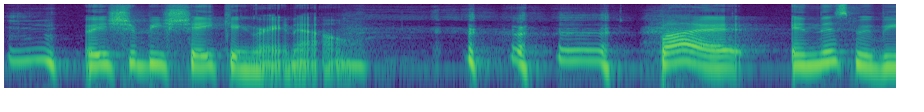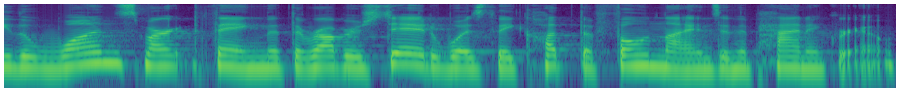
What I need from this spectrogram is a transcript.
they should be shaking right now. but in this movie, the one smart thing that the robbers did was they cut the phone lines in the panic room.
